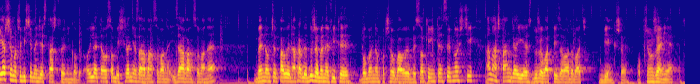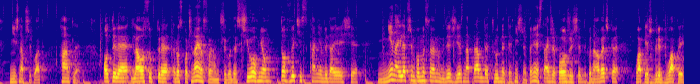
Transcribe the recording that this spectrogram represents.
Pierwszym oczywiście będzie staż treningowy. O ile te osoby średnio zaawansowane i zaawansowane będą czerpały naprawdę duże benefity, bo będą potrzebowały wysokiej intensywności, a na sztangę jest dużo łatwiej załadować większe obciążenie niż na przykład hantle. O tyle dla osób, które rozpoczynają swoją przygodę z siłownią, to wyciskanie wydaje się nie najlepszym pomysłem, gdyż jest naprawdę trudne technicznie. To nie jest tak, że położysz się tylko na ławeczkę, łapiesz gryf w łapy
